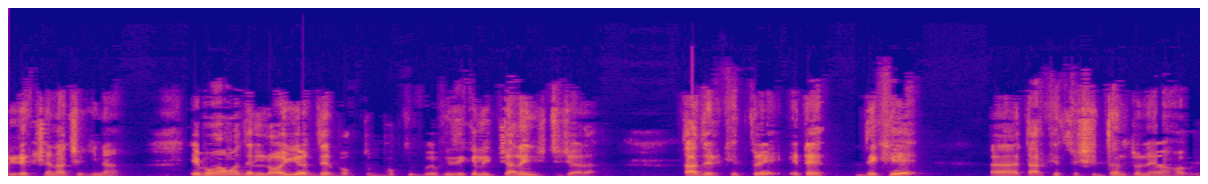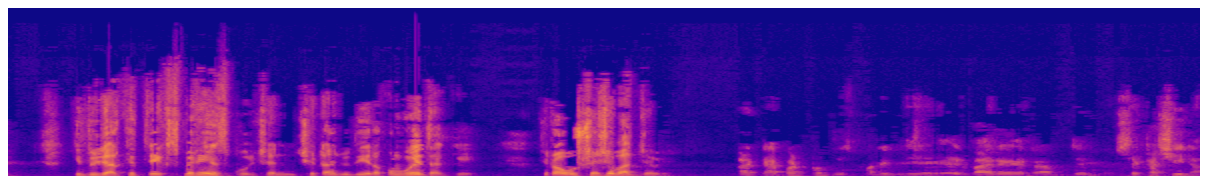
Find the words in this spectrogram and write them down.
ডিরেকশন আছে কি না? এবং আমাদের লয়ারদের বক্তব্য কি? ফিজিক্যালি চ্যালেঞ্জড যারা তাদের ক্ষেত্রে এটা দেখে তার ক্ষেত্রে সিদ্ধান্ত নেওয়া হবে। কিন্তু যার ক্ষেত্রে এক্সপিরিয়েন্স বলছেন সেটা যদি এরকম হয়ে থাকে সেটা অবশ্যই সে বাদ যাবে। আরেকটা অ্যাপার্ট ফ্রম দিস এর বাইরে এটা যে শেখ হাসিনা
